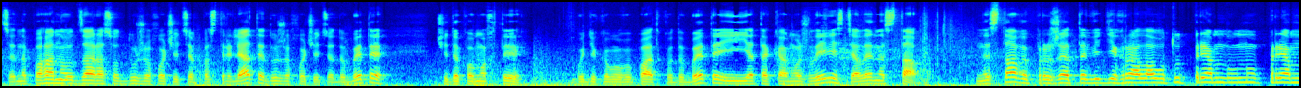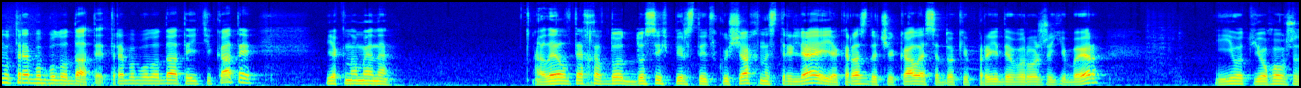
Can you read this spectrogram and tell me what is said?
Це непогано. От зараз от дуже хочеться постріляти, дуже хочеться добити чи допомогти в будь-якому випадку добити. І є така можливість, але не став. Не став і прожета відіграла. Отут прям, ну, ну, прям ну, треба було дати. Треба було дати і тікати, як на мене. Але ЛТХ до, до сих пір стоїть в кущах, не стріляє, якраз дочекалася, доки прийде ворожий ЄБР. І от його вже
